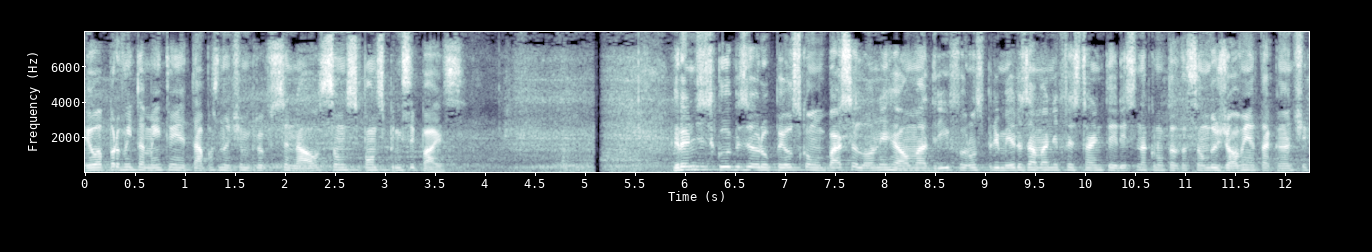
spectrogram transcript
E o aproveitamento em etapas no time profissional são os pontos principais. Grandes clubes europeus como Barcelona e Real Madrid foram os primeiros a manifestar interesse na contratação do jovem atacante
